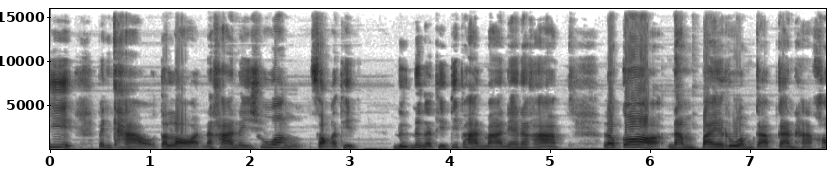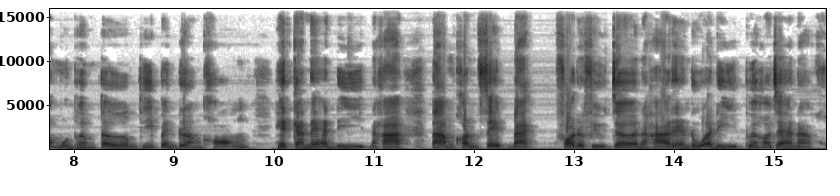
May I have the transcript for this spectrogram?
ที่เป็นข่าวตลอดนะคะ ในช่วง 2 อาทิตย์หรือ 1 อาทิตย์ที่ผ่านมาเนี่ยนะคะ แล้วก็นำไปรวมกับการหาข้อมูลเพิ่มเติมที่เป็นเรื่องของเหตุการณ์ในอดีตนะคะ ตามคอนเซปต์ back for the future นะคะ เรียนรู้อดีตเพื่อเข้าใจอนาค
